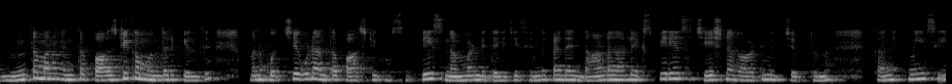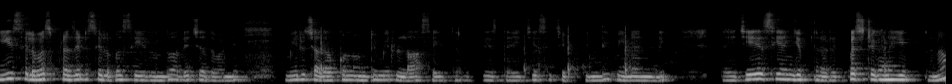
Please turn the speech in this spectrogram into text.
అంత మనం ఎంత పాజిటివ్గా ముందరికి వెళ్తే మనకు వచ్చే కూడా అంత పాజిటివ్గా వస్తుంది. ప్లీజ్ నమ్మండి దయచేసి. ఎందుకంటే దాని దాంట్లో దాంట్లో ఎక్స్పీరియన్స్ చేసిన కాబట్టి మీకు చెప్తున్నా. కానీ మీ ఈ సిలబస్ ప్రజెంట్ సిలబస్ ఏది ఉందో అదే చదవండి. మీరు చదవకుండా ఉంటే మీరు లాస్ అవుతారు. ప్లీజ్ దయచేసి చెప్పింది వినండి. దయచేసి అని చెప్తున్నా. రిక్వెస్ట్గానే చెప్తున్నా.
